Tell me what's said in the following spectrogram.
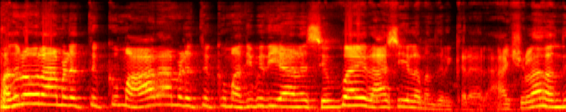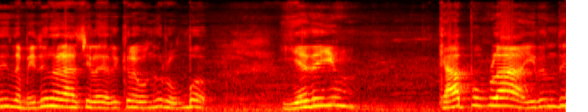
பதினோராம் இடத்துக்கும் ஆறாம் இடத்துக்கும் அதிபதியான செவ்வாய் ராசியில் அமர்ந்திருக்கிறார். ஆக்சுவலாக வந்து இந்த மிதுன ராசியில் இருக்கிறவங்க ரொம்ப எதையும் கேப்பபுளாக இருந்து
